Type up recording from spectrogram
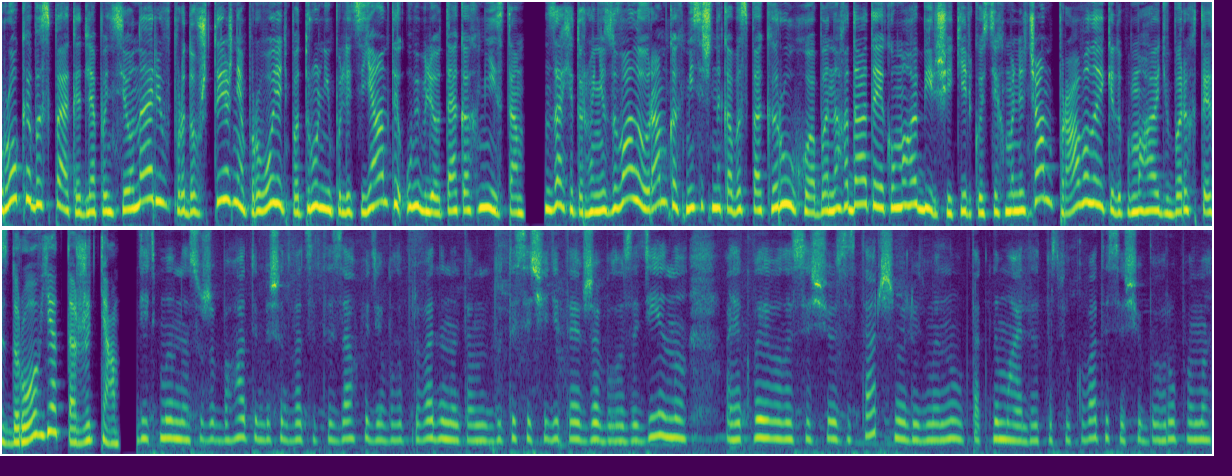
Уроки безпеки для пенсіонерів впродовж тижня проводять патрульні поліціянти у бібліотеках міста. Захід організували у рамках місячника безпеки руху, аби нагадати якомога більшій кількості хмельничан правила, які допомагають вберегти здоров'я та життя. Дітьми в нас вже багато, більше 20 заходів було проведено, там до тисячі дітей вже було задіяно. А як виявилося, що зі старшими людьми ну так немає де поспілкуватися, щоб групами.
